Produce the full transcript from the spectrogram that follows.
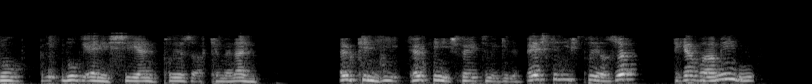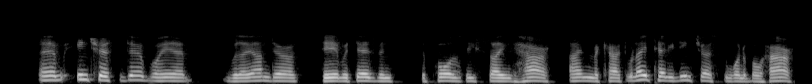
no no get any say in players that are coming in, how can he how can you expect him to get the best of these players out? Do you get what I mean? Um, interesting there, boy. Uh, when I am there, David Desmond supposedly signed Hart and McCarthy. Well, I tell you the interesting one about Hart.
